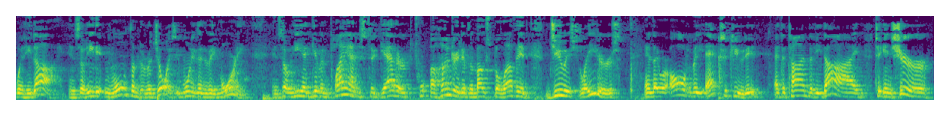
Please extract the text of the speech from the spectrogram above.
when he died. And so he didn't want them to rejoice. He wanted them to be mourning. And so he had given plans to gather a hundred of the most beloved Jewish leaders and they were all to be executed at the time that he died to ensure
